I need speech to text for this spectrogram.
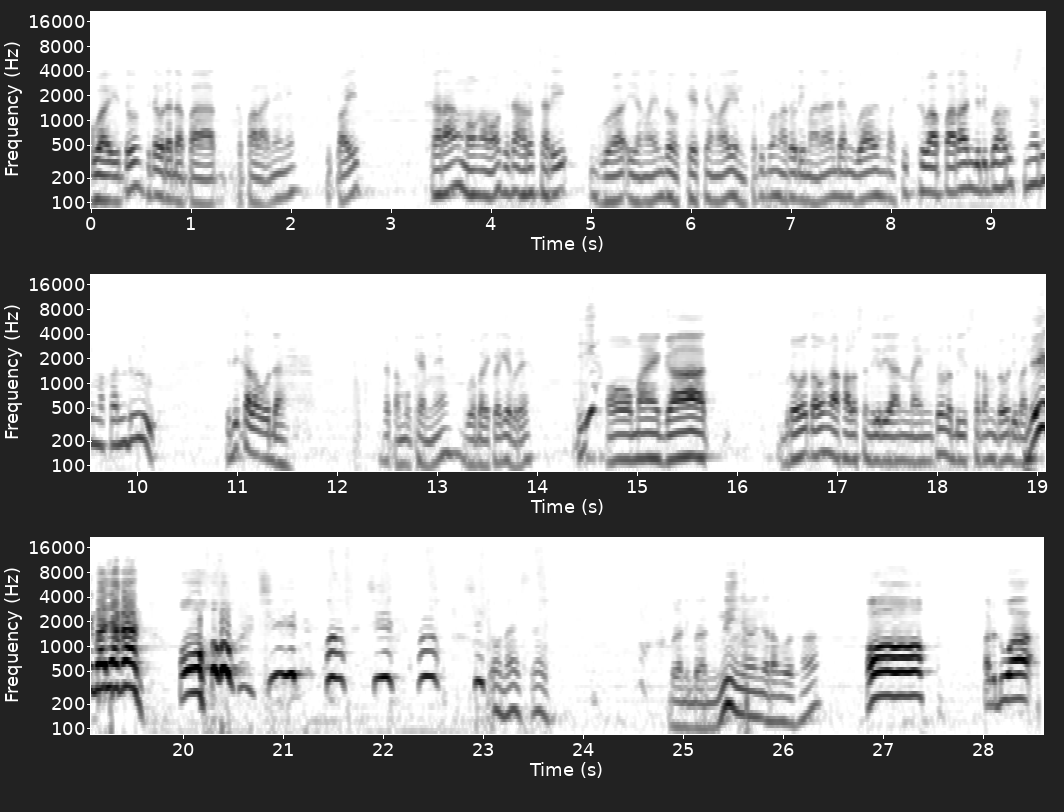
gua itu. Kita udah dapat kepalanya ini, si Toys. Sekarang mau nggak mau kita harus cari gua yang lain bro, cave yang lain. Tapi gua nggak tahu di mana dan gua yang pasti kelaparan. Jadi gua harus nyari makan dulu. Jadi kalau udah ketemu campnya, gue balik lagi ya bro ya. Iya. Oh my god. Bro, tahu nggak kalau sendirian main itu lebih serem bro dibanding banyak kan? Oh shit, oh shit, oh shit. Oh nice nice. Berani beraninya nyerang gue, hah? Oh, ada dua.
